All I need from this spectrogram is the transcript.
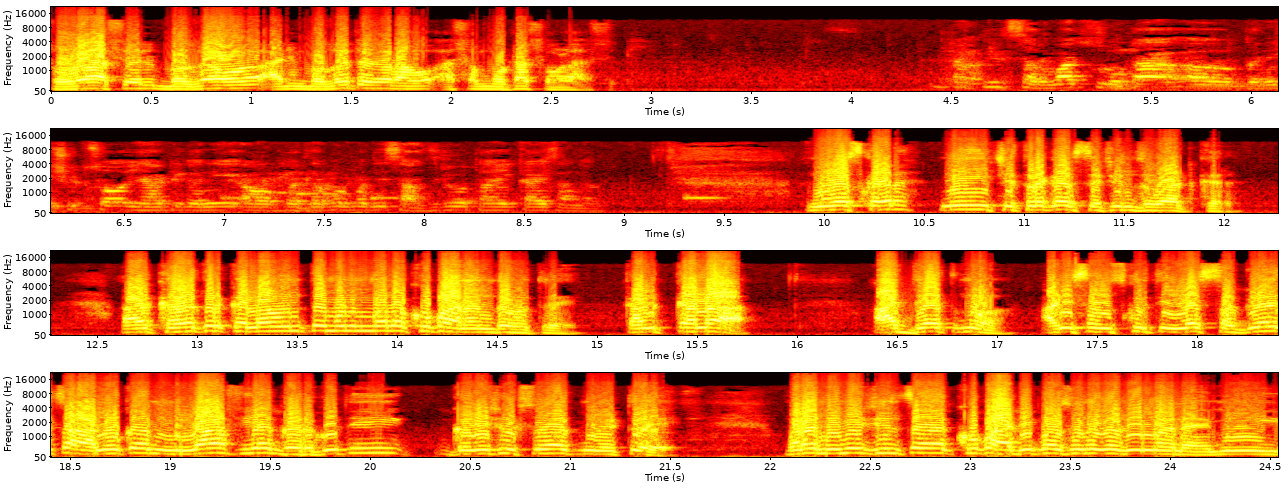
सोहळा असेल बघावं आणि बघतच राहावं असा मोठा सोहळा असेल. राज्यातील सर्वात मोठा अ, गणेशोत्सव या ठिकाणी अ, बदलापूरमध्ये साजरी होत आहे. काय सांगाल? नमस्कार मी चित्रकार सचिन जुवाटकर. खरं तर कलावंत म्हणून मला खूप आनंद होतोय. कारण कला अध्यात्म आणि संस्कृती या सगळ्याचा अनोखा मिलाफ या घरगुती गणेशोत्सवात मिळतोय. मला निमेशजींचा खूप आधीपासूनच अभिमान आहे. मी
